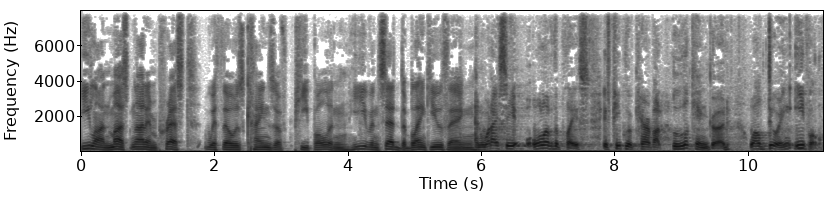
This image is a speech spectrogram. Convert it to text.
Elon Musk not impressed with those kinds of people, and he even said the blank you thing. And what I see all over the place is people who care about looking good while doing evil.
